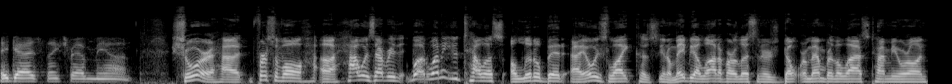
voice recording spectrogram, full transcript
Hey guys, thanks for having me on. Sure. Uh, first of all, uh, how is everything? Well, why don't you tell us a little bit? I always like because you know maybe a lot of our listeners don't remember the last time you were on.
